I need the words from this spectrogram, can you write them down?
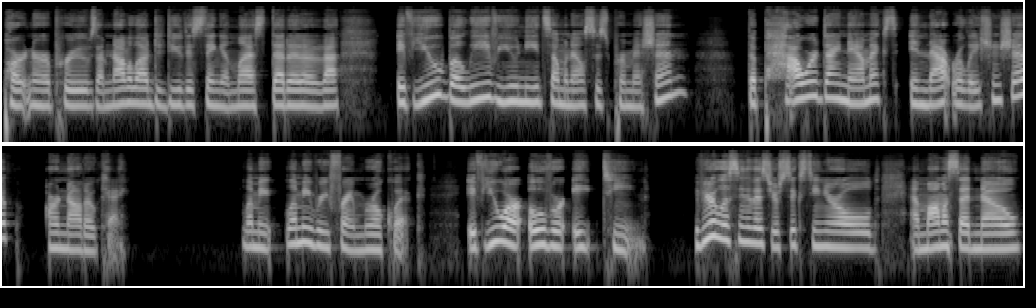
partner approves. I'm not allowed to do this thing unless da da da da. If you believe you need someone else's permission, the power dynamics in that relationship are not okay. Let me let me reframe real quick. If you are over 18, if you're listening to this, you're 16 year old and mama said no,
